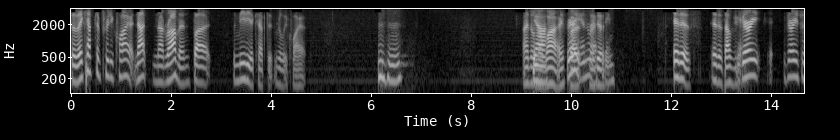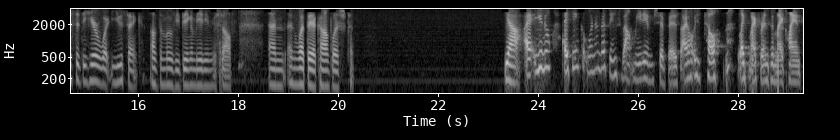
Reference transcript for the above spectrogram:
So they kept it pretty quiet. Not not Robin, but the media kept it really quiet. Mhm. I don't Yeah. know why, Very but they did. interesting. It is. It is. I'll be Yeah. very very interested to hear what you think of the movie being a medium yourself and and what they accomplished. Yeah, I you know, I think one of the things about mediumship is I always tell like my friends and my clients,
